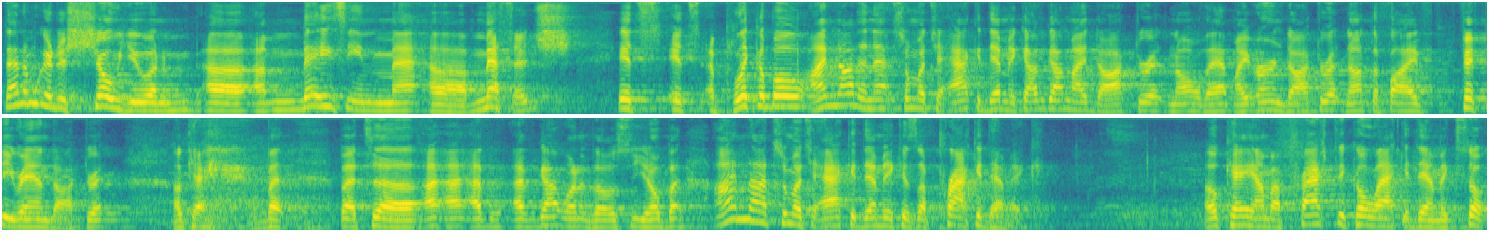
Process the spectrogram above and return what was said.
then I'm going to show you an uh, amazing ma- uh, message. It's, it's applicable. I'm not in that so much an academic. I've got my doctorate and all that, my earned doctorate, not the 550 Rand doctorate. Okay, but but uh, I, have I've got one of those, you know. But I'm not so much academic as a pracademic. Okay, I'm a practical academic. So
